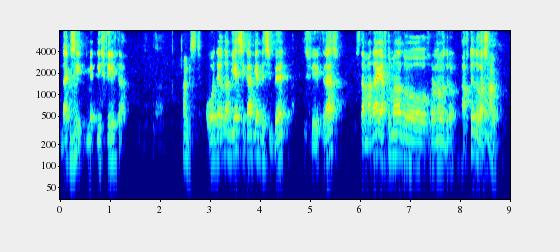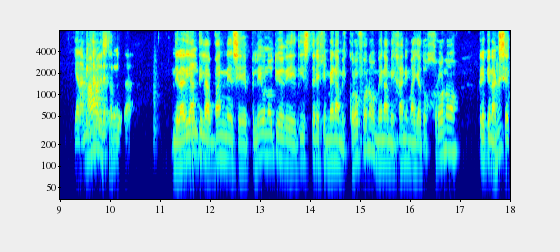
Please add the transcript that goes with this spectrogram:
εντάξει, με τη σφυρίχτρα. Οπότε όταν πιάσει κάποια δεσιμπέλ της σφυρίχτρας, σταματάει αυτόματα το χρονόμετρο. Αυτό είναι το βασικό. Για να μην χάνουμε δευτερόλεπτα. Δηλαδή, okay. αντιλαμβάνεσαι πλέον ότι ο διαιτητής τρέχει με ένα μικρόφωνο, με ένα μηχάνημα για το χρόνο, πρέπει να ξέρει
